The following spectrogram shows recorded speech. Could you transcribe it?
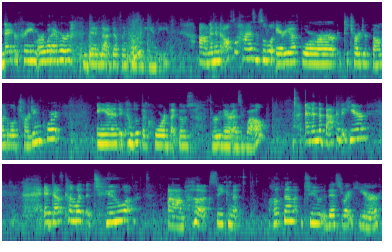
diaper cream or whatever, then that definitely comes in handy. Um, and then it also has this little area for to charge your phone, like a little charging port. And it comes with the cord that goes through there as well. And then the back of it here it does come with two um, hooks, so you can hook them to this right here.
